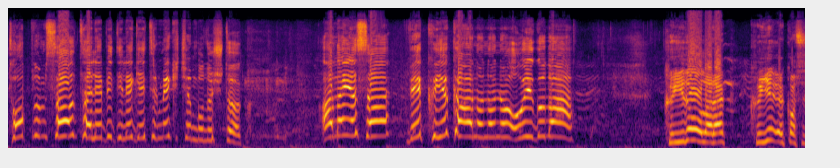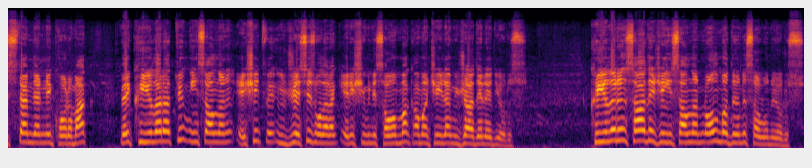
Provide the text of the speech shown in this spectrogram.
toplumsal talebi dile getirmek için buluştuk. Anayasa ve kıyı kanununu uygula. Kıyıda olarak kıyı ekosistemlerini korumak ve kıyılara tüm insanların eşit ve ücretsiz olarak erişimini savunmak amacıyla mücadele ediyoruz. Kıyıların sadece insanların olmadığını savunuyoruz.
